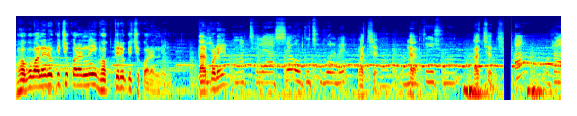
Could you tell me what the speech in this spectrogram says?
ভগবানেরও কিছু করার নেই ভক্তেরও কিছু করার নেই। তারপরে? আমার ছেলে আসছে ও কিছু বলবে। আচ্ছা হ্যাঁ। থেকে শুনুন। আচ্ছা আচ্ছা। ওটা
